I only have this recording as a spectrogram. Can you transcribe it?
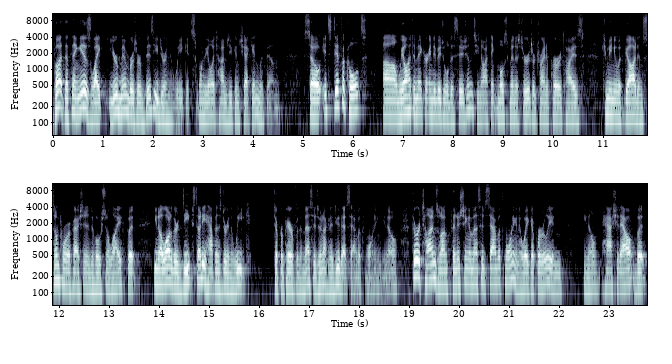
but the thing is, like, your members are busy during the week. It's one of the only times you can check in with them. So it's difficult. Um, we all have to make our individual decisions. You know, I think most ministers are trying to prioritize communion with God in some form or fashion in devotional life, but, you know, a lot of their deep study happens during the week to prepare for the message. They're not going to do that Sabbath morning, you know. There are times when I'm finishing a message Sabbath morning and I wake up early and you know, hash it out. But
